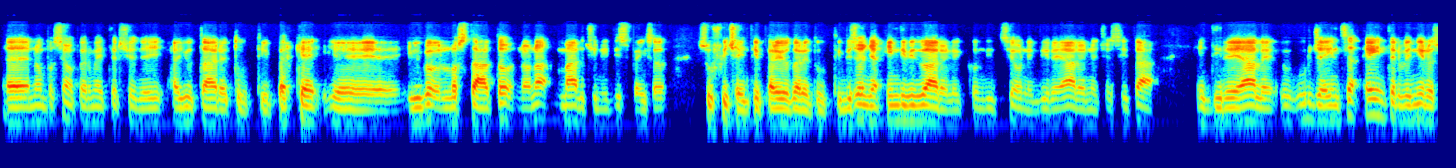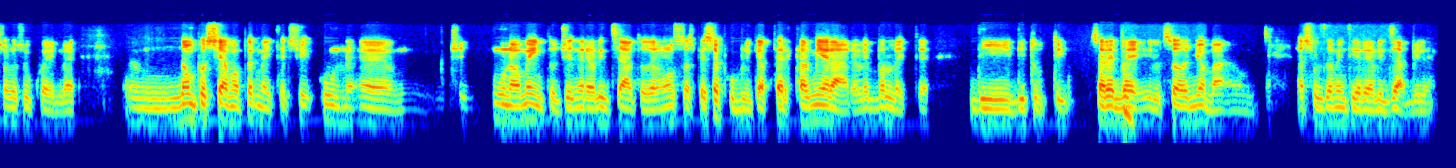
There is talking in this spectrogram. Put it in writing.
eh, non possiamo permetterci di aiutare tutti perché eh, il, lo Stato non ha margini di spesa sufficienti per aiutare tutti. Bisogna individuare le condizioni di reale necessità e di reale urgenza e intervenire solo su quelle. Um, non possiamo permetterci un, eh, un, aumento generalizzato della nostra spesa pubblica per calmierare le bollette di, di tutti. Sarebbe il sogno, ma assolutamente irrealizzabile.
